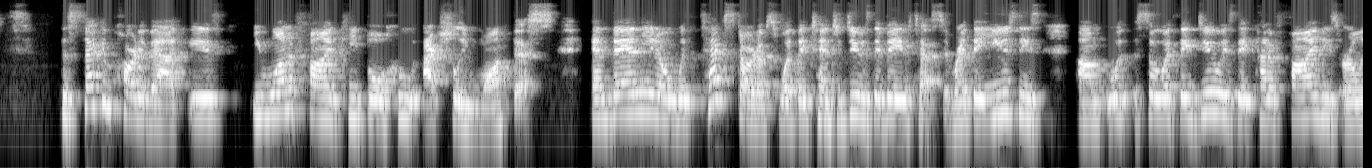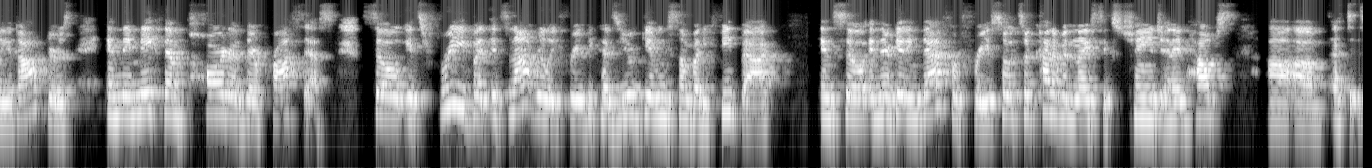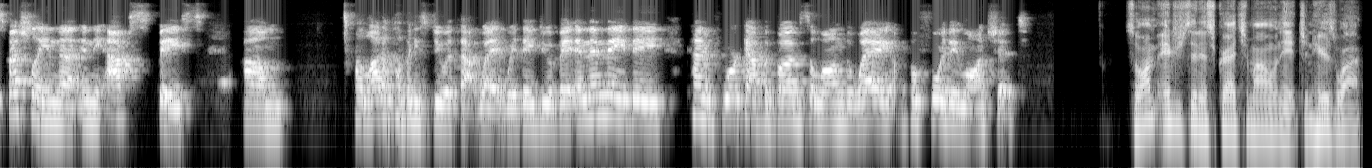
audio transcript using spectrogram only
The second part of that is you want to find people who actually want this. And then, you know, with tech startups, what they tend to do is they beta test it, right? They use these. Um, so what they do is they kind of find these early adopters and they make them part of their process. So it's free, but it's not really free because you're giving somebody feedback, and so and they're getting that for free. So it's a kind of a nice exchange, and it helps, uh, um, especially in the in the app space. Um, a lot of companies do it that way where they do a bit and then they they kind of work out the bugs along the way before they launch it So I'm interested in scratching my own itch, and here's why.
